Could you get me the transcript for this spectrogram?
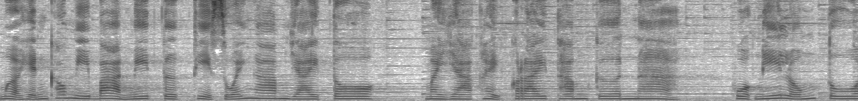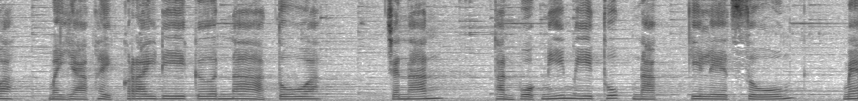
เมื่อเห็นเขามีบ้านมีตึกที่สวยงามใหญ่โต ไม่อยากให้ใครทำเกินหน้า พวกนี้หลงตัว ไม่อยากให้ใครดีเกินหน้าตัว ฉะนั้น ท่านพวกนี้มีทุกข์หนักกิเลสสูง แม้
